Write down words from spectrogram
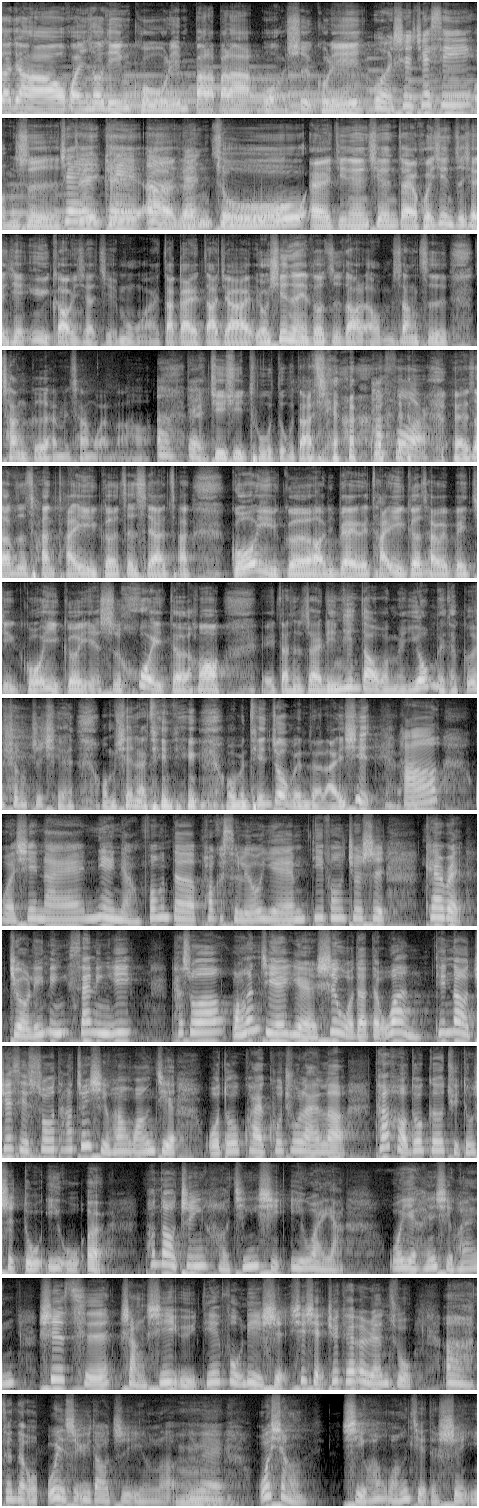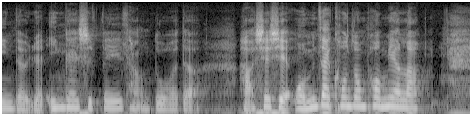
大家好，欢迎收听苦林巴拉巴拉，我是苦林，我是 Jessie，我们是 JK 二人组。哎，今天先在回信之前，先预告一下节目啊，大概大家有些人也都知道了，我们上次唱歌还没唱完嘛，哈，嗯，对，继续荼毒大家。Part four，哎，上次唱台语歌，这次要唱国语歌哈，你不要以为台语歌才会被禁，国语歌也是会的哈。哎，但是在聆听到我们优美的歌声之前，我们先。先来听听我们听众们的来信。好，我先来念两封的 Podcast 留言。第一封就是 Carrot 九零零三零一，他说王恩杰也是我的 The One。听到 Jessie 说他最喜欢王杰，我都快哭出来了。他好多歌曲都是独一无二，碰到知音好惊喜意外呀！我也很喜欢诗词赏析与颠覆历史。谢谢 JK 二人组啊，真的我我也是遇到知音了，因为。我想喜欢王杰的声音的人应该是非常多的。好，谢谢，我们在空中碰面了。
